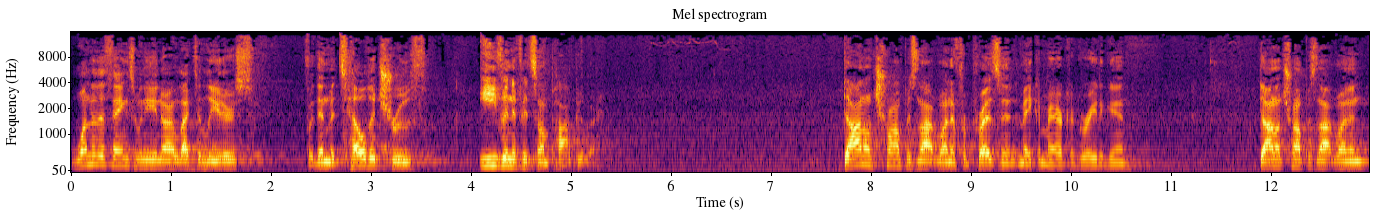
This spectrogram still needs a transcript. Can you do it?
One of the things we need in our elected leaders for them to tell the truth, even if it's unpopular. Donald Trump is not running for president to make America great again. Donald Trump is not running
